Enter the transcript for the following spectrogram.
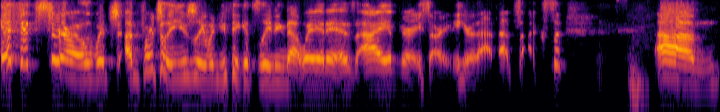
if it's true, which unfortunately, usually when you think it's leaning that way, it is. I am very sorry to hear that. That sucks. Um,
